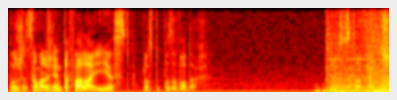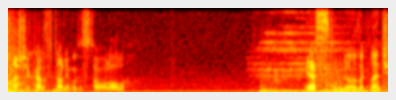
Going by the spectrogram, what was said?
Boże, zamarznięta fala i jest po prostu po zawodach. Zostało kart? 13 kart w talii mu zostało, lol. Jest, ulubione zaklęcie.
